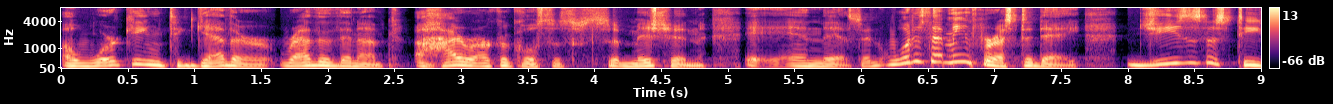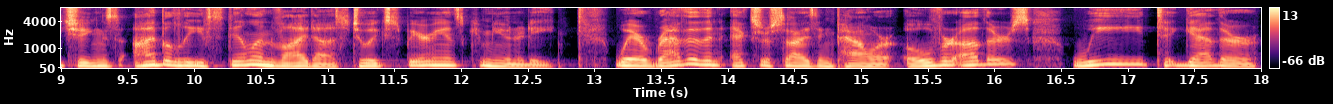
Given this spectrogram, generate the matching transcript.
a working together rather than a, a hierarchical su- submission in this. And what does that mean for us today? Jesus' teachings, I believe, still invite us to experience community where rather than exercising power over others, we together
